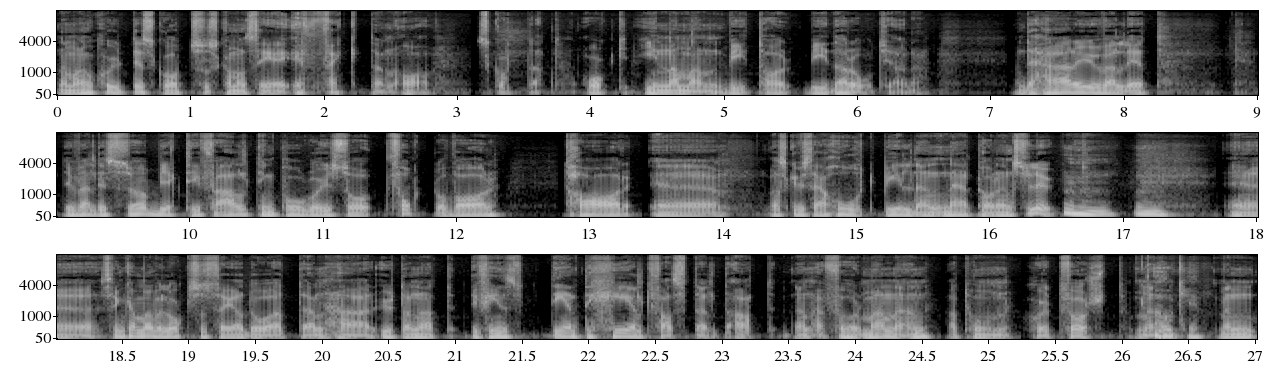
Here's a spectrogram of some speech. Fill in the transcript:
när man skjuter skott så ska man se effekten av skottet och innan man vidtar vidare åtgärder. Men det här är ju väldigt, det är väldigt subjektivt för allting pågår ju så fort och var tar eh, vad ska vi säga, hotbilden, när tar den slut? Eh, sen kan man väl också säga då att den här, utan att det finns, det är inte helt fastställt att den här förmannen, att hon sköt först. Men, Okej. men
